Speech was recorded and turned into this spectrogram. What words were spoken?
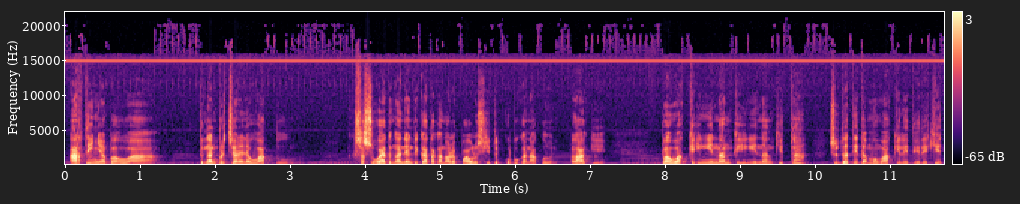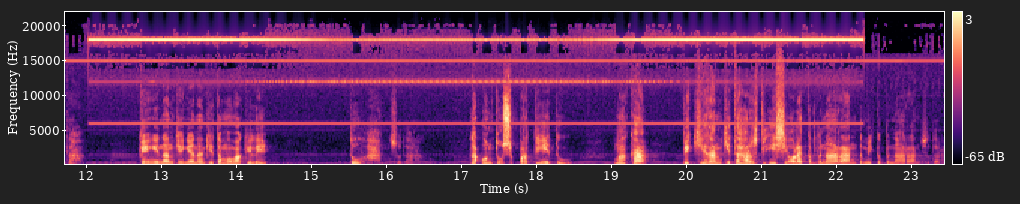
Artinya bahwa dengan berjalannya waktu, sesuai dengan yang dikatakan oleh Paulus, hidupku bukan aku lagi, bahwa keinginan-keinginan kita sudah tidak mewakili diri kita keinginan-keinginan kita mewakili Tuhan, saudaraku. Nah untuk seperti itu, maka pikiran kita harus diisi oleh kebenaran demi kebenaran, saudara.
